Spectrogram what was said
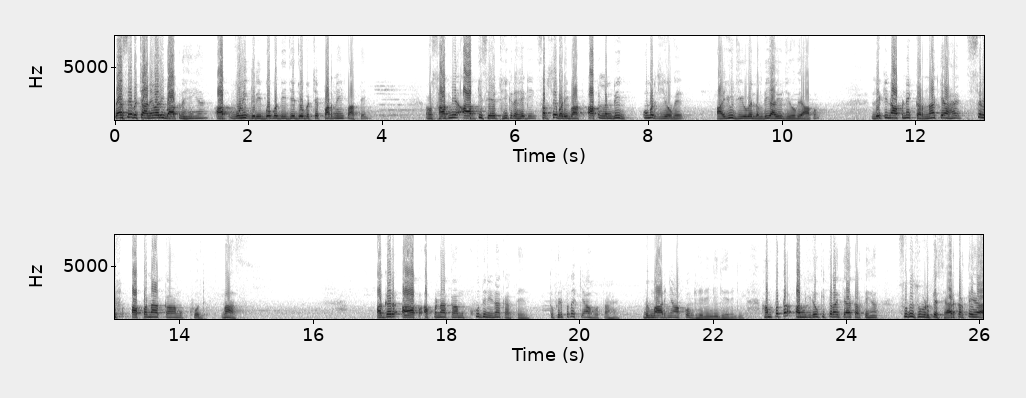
पैसे बचाने वाली बात नहीं है। आप वही गरीबों को दीजिए जो बच्चे पढ़ नहीं पाते। और साथ में आपकी सेहत ठीक रहेगी। सबसे बड़ी बात, आप लंबी उम्र जियोगे, आयु जियोगे, लंबी आयु जियोगे आप। लेकिन आपने करना क्या है? सिर्फ़ अपना काम खुद, बस। अगर आप अपना काम खुद नहीं ना करते तो फिर पता क्या होता है? बीमारियाँ आपको घेरेंगी घेरेंगी। हम पता अमीरों की तरह क्या करते हैं? सुबह सुबह उठ के सैर करते हैं,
